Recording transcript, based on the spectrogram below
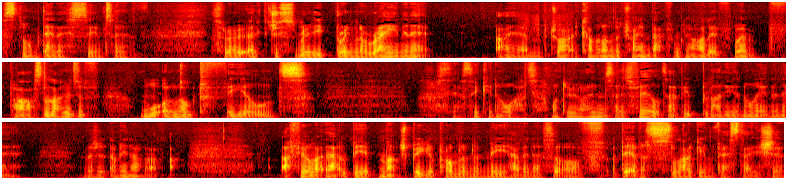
Storm Dennis seemed to throw uh, just really bring the rain in it. I um tried coming on the train back from Cardiff, went past loads of waterlogged fields I was thinking, oh, what? I wonder who owns those fields. That'd be bloody annoying, isn't it? Imagine, I mean, I, I feel like that would be a much bigger problem than me having a sort of a bit of a slug infestation.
